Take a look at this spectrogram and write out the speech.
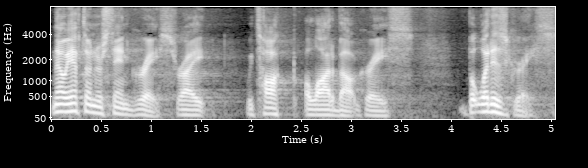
Now we have to understand grace, right? We talk a lot about grace. But what is grace?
